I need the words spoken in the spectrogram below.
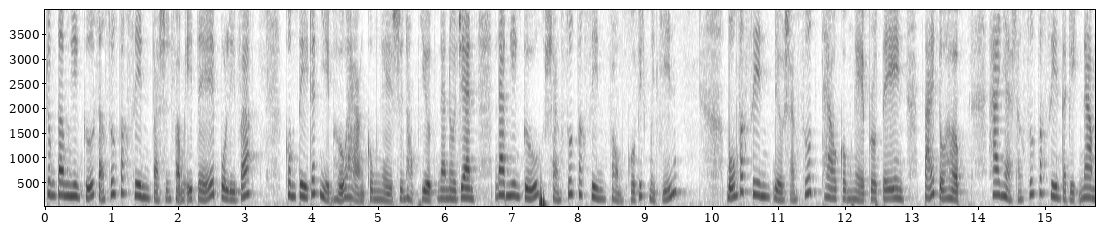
Trung tâm nghiên cứu sản xuất vaccine và sinh phẩm y tế Polivac, công ty trách nhiệm hữu hạn công nghệ sinh học dược Nanogen đang nghiên cứu sản xuất vaccine phòng COVID-19. Bốn vaccine đều sản xuất theo công nghệ protein tái tổ hợp. Hai nhà sản xuất vaccine tại Việt Nam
